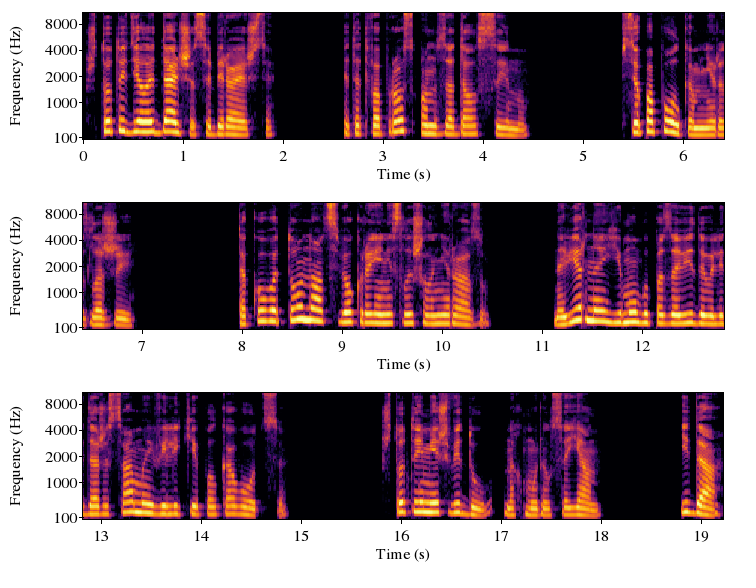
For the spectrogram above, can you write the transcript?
«Что ты делать дальше собираешься?» Этот вопрос он задал сыну. «Все по полкам не разложи». Такого тона от свекра я не слышала ни разу. Наверное, ему бы позавидовали даже самые великие полководцы. «Что ты имеешь в виду?» – нахмурился Ян. И да,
